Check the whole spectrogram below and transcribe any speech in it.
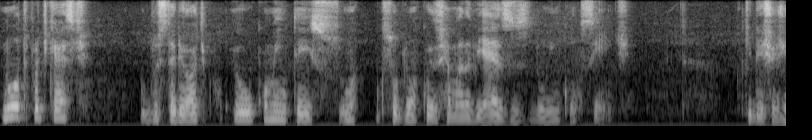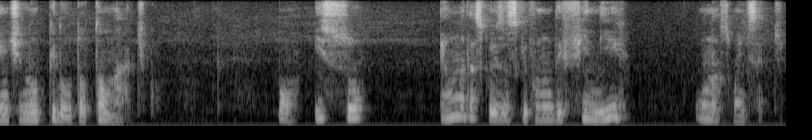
no outro podcast do estereótipo, eu comentei sobre uma coisa chamada vieses do inconsciente, que deixa a gente no piloto automático. Bom, isso é uma das coisas que vão definir o nosso mindset.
